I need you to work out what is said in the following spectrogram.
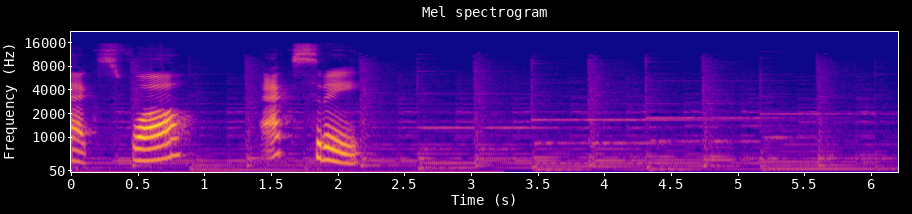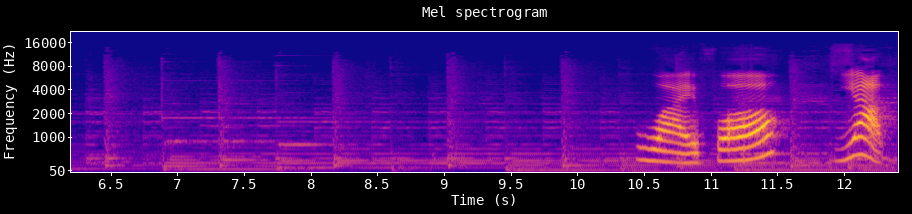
X for X-ray. Y for yak.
